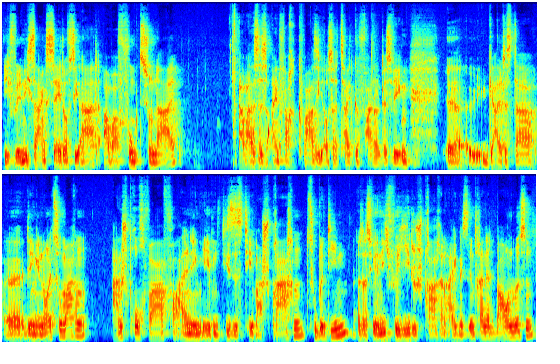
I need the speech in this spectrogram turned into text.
ich will nicht sagen State of the Art, aber funktional. Aber es ist einfach quasi aus der Zeit gefallen. Und deswegen äh, galt es da, äh, Dinge neu zu machen. Anspruch war vor allen Dingen eben dieses Thema Sprachen zu bedienen, also dass wir nicht für jede Sprache ein eigenes Intranet bauen müssen,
